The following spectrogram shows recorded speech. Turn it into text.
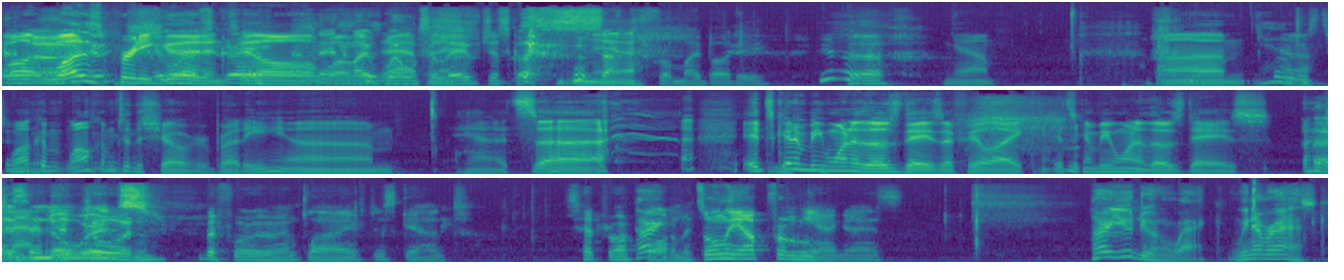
Well, it Uh, was pretty It good was until and then my will happening. to live just got sucked Yeah. from my body. yeah. Yeah. Um, yeah. What was Welcome, it? welcome to the show, everybody. Um, yeah, it's uh, it's gonna be one of those days. I feel like it's gonna be one of those days. I I just have set no words. before we went live. Just got it's hit rock How are you- bottom. It's only up from here, guys. How are you doing, Whack? We never ask.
